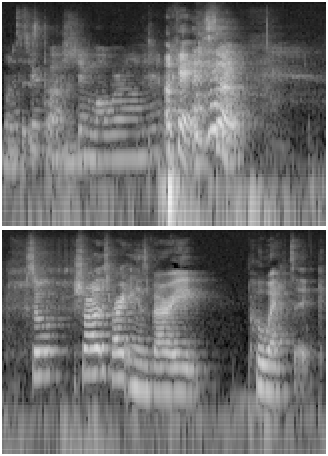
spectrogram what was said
once What's it's your done. question while we're on it? Okay, so so Charlotte's writing is very poetic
